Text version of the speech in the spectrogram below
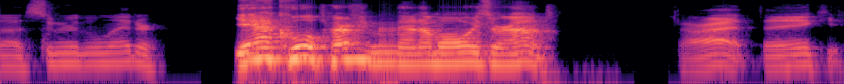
uh, sooner than later. Yeah, cool, perfect, man. I'm always around. All right, thank you.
